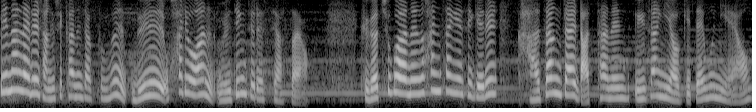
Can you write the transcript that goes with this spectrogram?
피날레를 장식하는 작품은 늘 화려한 웨딩드레스였어요. 그가 추구하는 환상의 세계를 가장 잘 나타낸 의상이었기 때문이에요.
